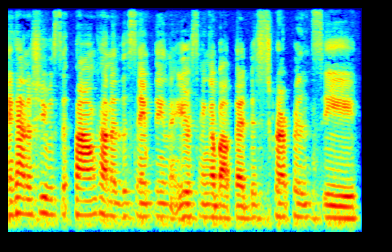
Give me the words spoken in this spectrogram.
and kind of she was found kind of the same thing that you're saying about that discrepancy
